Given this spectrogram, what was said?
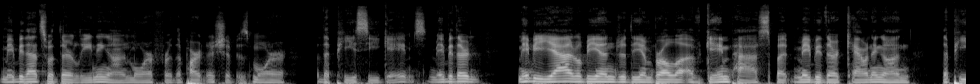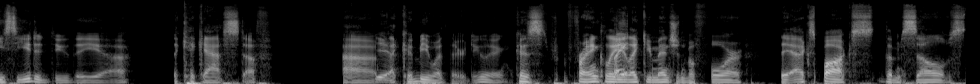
maybe that's what they're leaning on more for the partnership is more the PC games. Maybe they're maybe yeah, it'll be under the umbrella of Game Pass, but maybe they're counting on the PC to do the uh, the kick ass stuff. Uh, Yeah. That could be what they're doing. Because frankly, Right. like you mentioned before, the Xbox themselves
